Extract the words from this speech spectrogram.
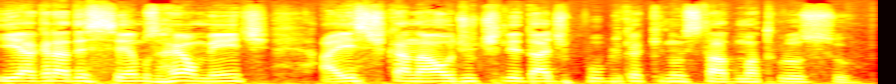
e agradecemos realmente a este canal de utilidade pública aqui no estado do Mato Grosso do Sul.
